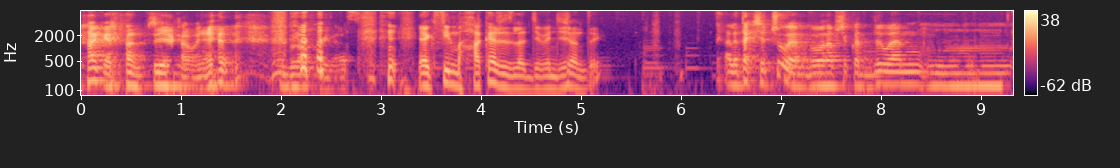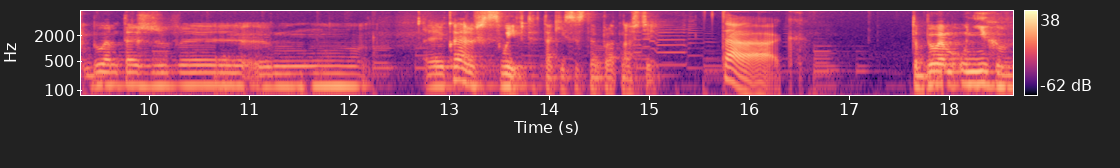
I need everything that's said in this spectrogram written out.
Haker pan przyjechał, nie? Blokuj nas. Jak film Hakerzy z lat 90. Ale tak się czułem, bo na przykład byłem, mm, byłem też w... Mm, kojarzysz Swift, taki system płatności? Tak to byłem u nich w,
